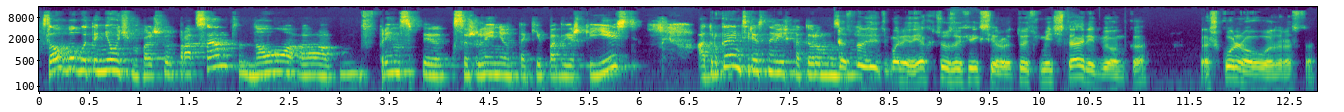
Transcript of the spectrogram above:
Слава богу, это не очень большой процент, но, э, в принципе, к сожалению, такие подвижки есть. А другая интересная вещь, которую мы... Сейчас, подождите, Марина, я хочу зафиксировать. То есть мечта ребенка школьного возраста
